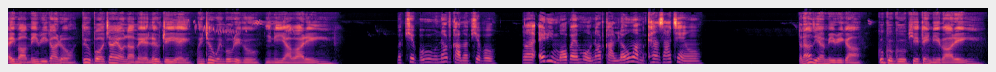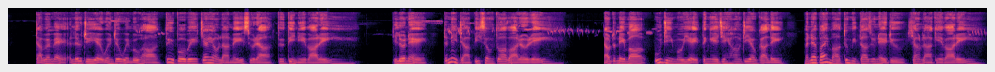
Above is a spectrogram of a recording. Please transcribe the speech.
အဲ့မှာမေရီကတော့သူ့ပေါ်ကြရောက်လာမဲ့အလုပ်တွေးရဲ့ဝင်ထုတ်ဝင်ပိုးတွေကိုမြင်နေရပါတယ်မဖြစ်ဘူးနောက်တစ်ခါမဖြစ်ဘူးငါအဲ့ဒီမောဘဲမို့နောက်တစ်ခါလုံးဝမခံစားချင်ဘူး။တနာစီယာမေရီကကိုကိုကိုဖြည့်သိမ့်နေပါတယ်။ဒါပေမဲ့အလုပ်တွေရဲ့ဝင်ထုတ်ဝင်ပိုးဟာသူ့ပေါ်ပဲကြရောက်လာမယ်ဆိုတာသူသိနေပါတယ်။ဒီလိုနဲ့တနေ့တာပြီးဆုံးသွားပါတော့တယ်။နောက်တစ်နေ့မှာဦးဒီမိုးရဲ့တငယ်ချင်းဟောင်းတစ်ယောက်ကလည်းမနေ့ပိုင်းမှာသူ့မိသားစုနဲ့အတူရောက်လာခဲ့ပါတယ်။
